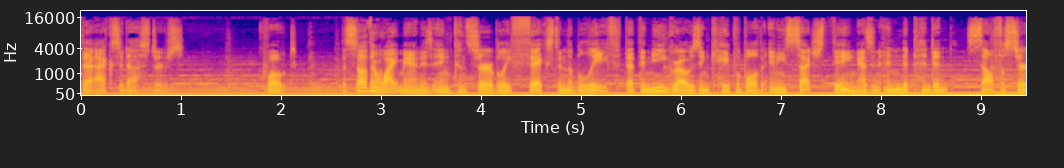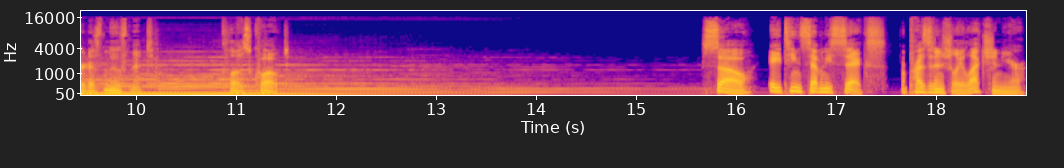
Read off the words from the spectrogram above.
the Exodusters. Quote, the Southern white man is inconsolably fixed in the belief that the Negro is incapable of any such thing as an independent, self assertive movement. Close quote. So, 1876, a presidential election year,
